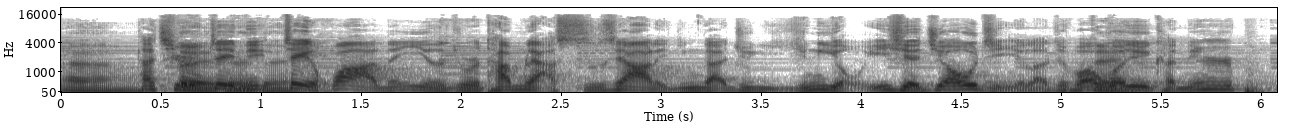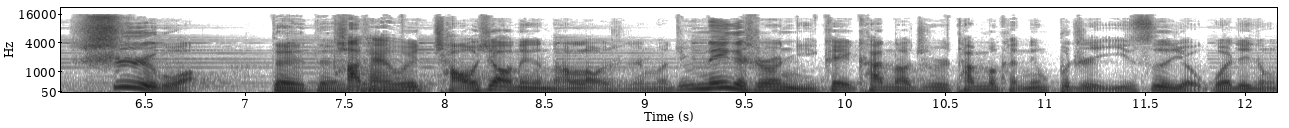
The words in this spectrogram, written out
嗯，他其实这那这话那意思就是他们俩私下里应该就已经有一些交集了，就包括就肯定是试过，对对，对他才会嘲笑那个男老师嘛。就是那个时候你可以看到，就是他们肯定不止一次有过这种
